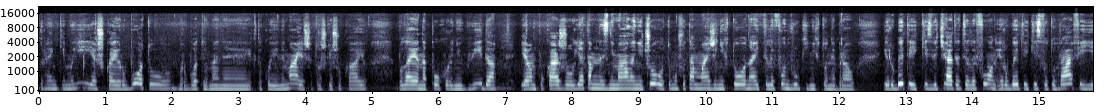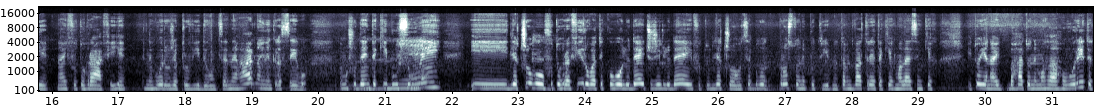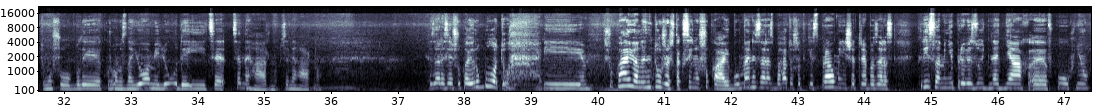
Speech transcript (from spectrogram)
Дорогенькі мої, я шукаю роботу. Роботи в мене як такої немає, ще трошки шукаю. Була я на похороні в Гвіда. Я вам покажу, я там не знімала нічого, тому що там майже ніхто, навіть телефон в руки ніхто не брав. І робити якийсь витягати телефон, і робити якісь фотографії, навіть фотографії. Я не говорю вже про відео. Це не гарно і не красиво. Тому що день такий був сумний. І для чого фотографувати кого людей, чужих людей, фото для чого? Це було просто не потрібно. Там два-три таких малесеньких, і то я навіть багато не могла говорити, тому що були кругом знайомі люди, і це, це не гарно. Це не гарно. Зараз я шукаю роботу і шукаю, але не дуже ж так сильно шукаю, бо в мене зараз багато ще таких справ. Мені ще треба зараз крісла мені привезуть на днях е, в кухню.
